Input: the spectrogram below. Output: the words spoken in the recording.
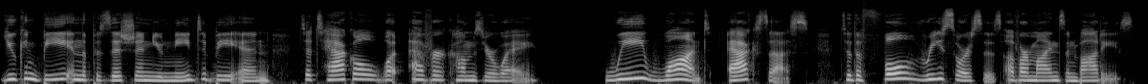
you can be in the position you need to be in to tackle whatever comes your way. We want access to the full resources of our minds and bodies.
